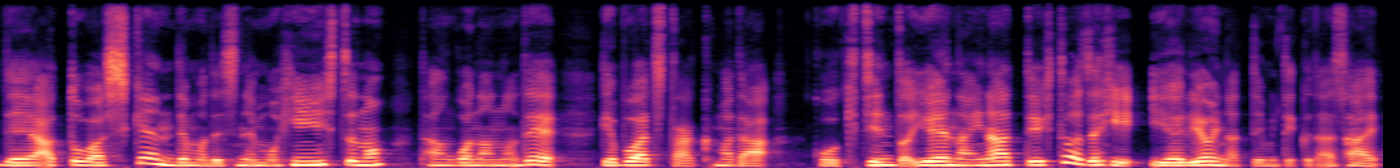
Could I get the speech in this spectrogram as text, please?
で、あとは試験でもですね、もう品質の単語なので、ゲブアチタクまだこうきちんと言えないなっていう人はぜひ言えるようになってみてください。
